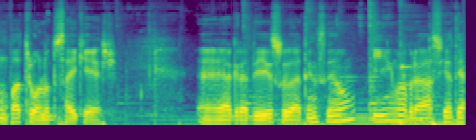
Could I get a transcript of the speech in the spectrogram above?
um patrono do SciCash. É, agradeço a atenção e um abraço e até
